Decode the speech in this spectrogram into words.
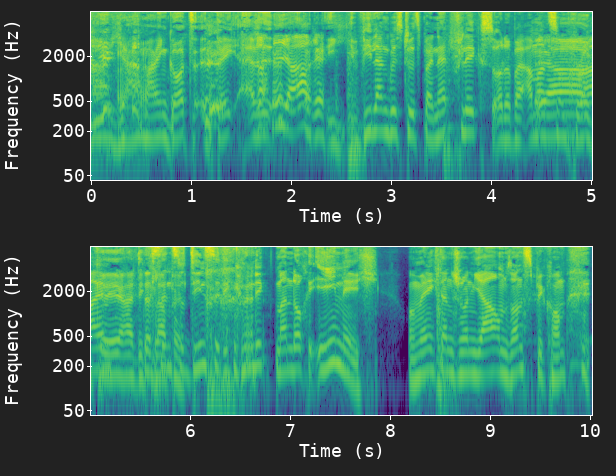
Ah, ja, mein Gott. De, also, Jahre. Wie lange bist du jetzt bei Netflix oder bei Amazon Ja, Prime? okay, halt das sind Klappe. so Dienste, die kündigt man doch eh nicht. Und wenn ich dann schon ein Jahr umsonst bekomme, it.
